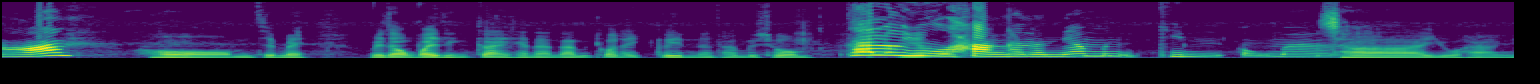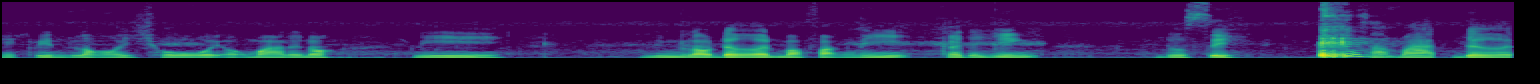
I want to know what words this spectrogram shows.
หอม หอมใช่ไหมไม่ต้องไปถึงใกล้ขนาดนั้นก็ได้กลิ่นนะท่านผู้ชม ถ้าเราเนี่ยอยู่ห่างขนาดเนี้ยมันกลิ่นออกมา ใช่อยู่ห่างเนี่ยกลิ่นลอยโชยออกมาเลยเนาะนี่ยิ่งเราเดินมาฝั่งนี้ก็จะยิ่งดูสิ สามารถเดิน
